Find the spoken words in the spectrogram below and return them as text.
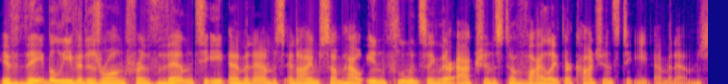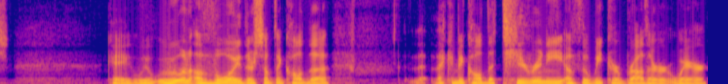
if they believe it is wrong for them to eat M&Ms and I'm somehow influencing their actions to violate their conscience to eat M&Ms. Okay, we, we want to avoid there's something called the that can be called the tyranny of the weaker brother, where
